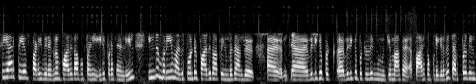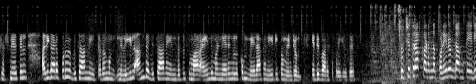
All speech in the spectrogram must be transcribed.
சிஆர்பிஎஃப் படை வீரர்களும் பாதுகாப்பு பணியில் ஈடுபட்ட நிலையில் இந்த முறையும் அது போன்ற பாதுகாப்பு என்பது அங்கு அஹ், அஹ், விதிக்கப்பட்டுள்ளது. முக்கியமாக பார்க்கப்படுகிறது. தற்பொழுது பிரச்சனையத்தில் அதிகாரப்பூர்வ விசாரணை தொடங்கும் நிலையில் அந்த விசாரணை என்பது சுமார் ஐந்து மணி நேரங்களுக்கும் மேலாக நீடிக்கும் என்றும் எதிர்பார்க்கப்படுகிறது. சுசித்ரா கடந்த பனிரெண்டாம் தேதி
